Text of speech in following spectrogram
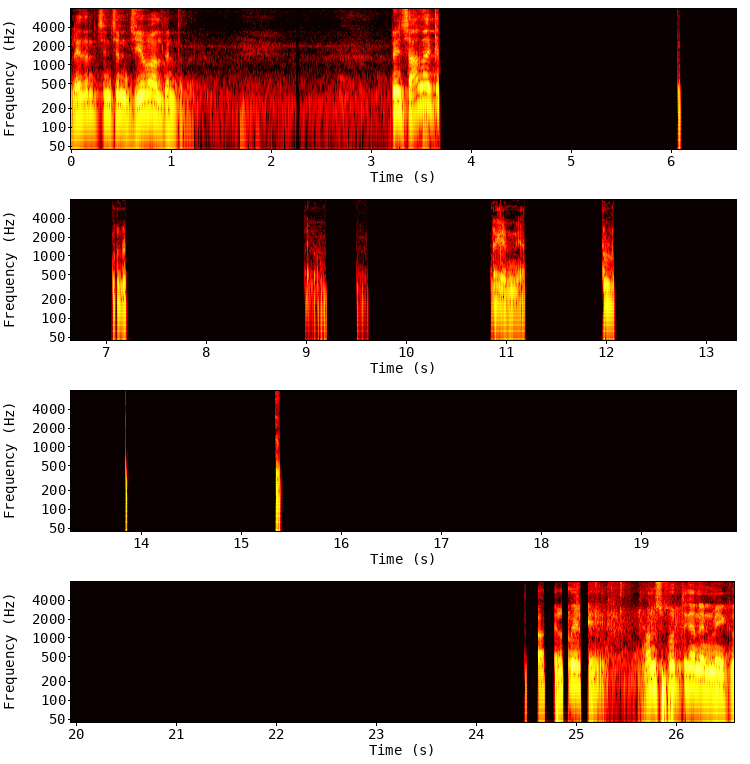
లేదంటే చిన్న చిన్న జీవాలు తింటుంది. నేను చాలా అన్ని మనస్ఫూర్తిగా నేను మీకు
